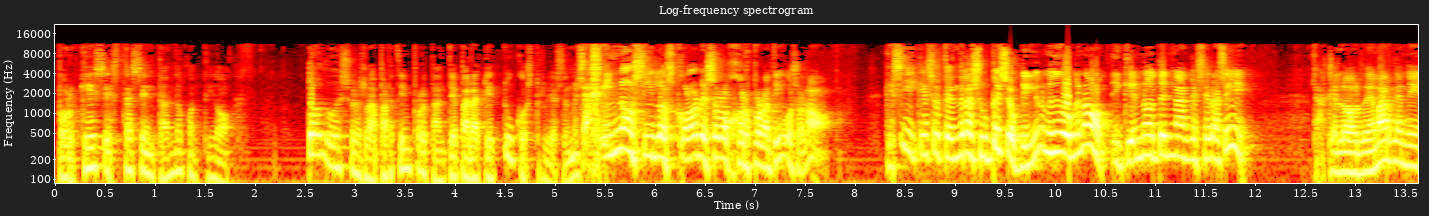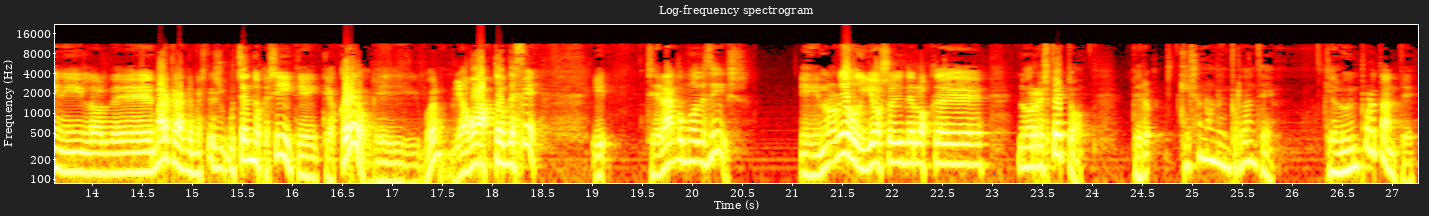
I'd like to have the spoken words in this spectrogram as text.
¿Por qué se está sentando contigo? Todo eso es la parte importante para que tú construyas el mensaje. Y no si los colores son los corporativos o no. Que sí, que eso tendrá su peso, que yo no digo que no, y que no tenga que ser así. O sea, que los de marketing y los de marca que me estéis escuchando, que sí, que, os creo, que bueno, yo hago actos de fe. Y será como decís. Y no lo digo, yo soy de los que lo respeto. Pero que eso no es lo importante. Que lo importante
